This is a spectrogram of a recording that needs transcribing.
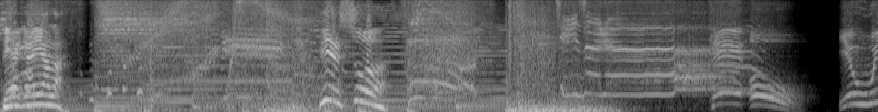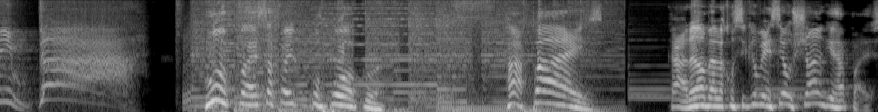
Pega ela! Isso! Ufa, essa foi por pouco. Rapaz! Caramba, ela conseguiu vencer o Shang, rapaz.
